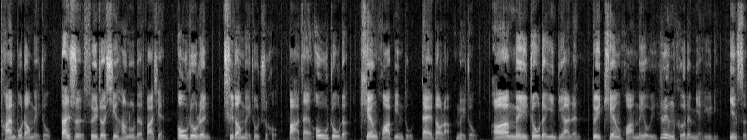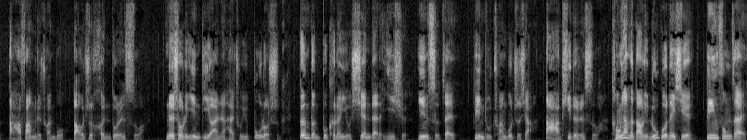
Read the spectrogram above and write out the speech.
传播到美洲。但是，随着新航路的发现，欧洲人去到美洲之后，把在欧洲的天花病毒带到了美洲，而美洲的印第安人对天花没有任何的免疫力。因此，大范围的传播导致很多人死亡。那时候的印第安人还处于部落时代，根本不可能有现代的医学。因此，在病毒传播之下，大批的人死亡。同样的道理，如果那些冰封在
